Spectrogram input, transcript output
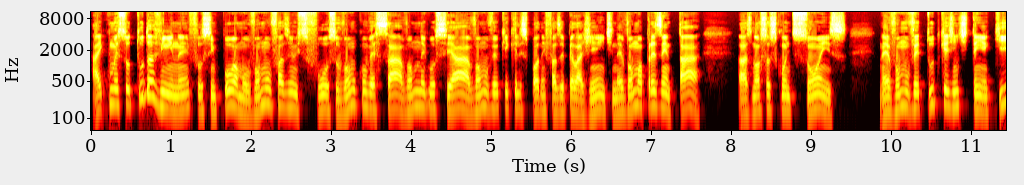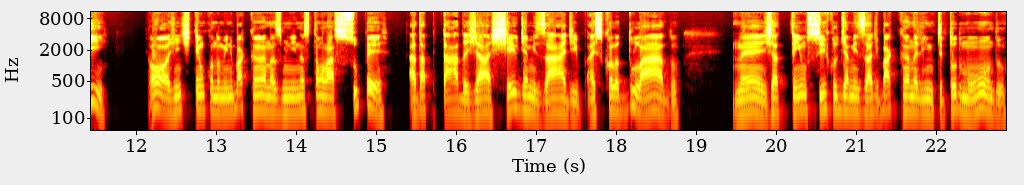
Aí começou tudo a vir, né? Falou assim, pô, amor, vamos fazer um esforço, vamos conversar, vamos negociar, vamos ver o que, que eles podem fazer pela gente, né? Vamos apresentar as nossas condições, né? Vamos ver tudo que a gente tem aqui. Ó, a gente tem um condomínio bacana, as meninas estão lá super adaptadas já, cheio de amizade, a escola do lado, né? Já tem um círculo de amizade bacana ali entre todo mundo.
